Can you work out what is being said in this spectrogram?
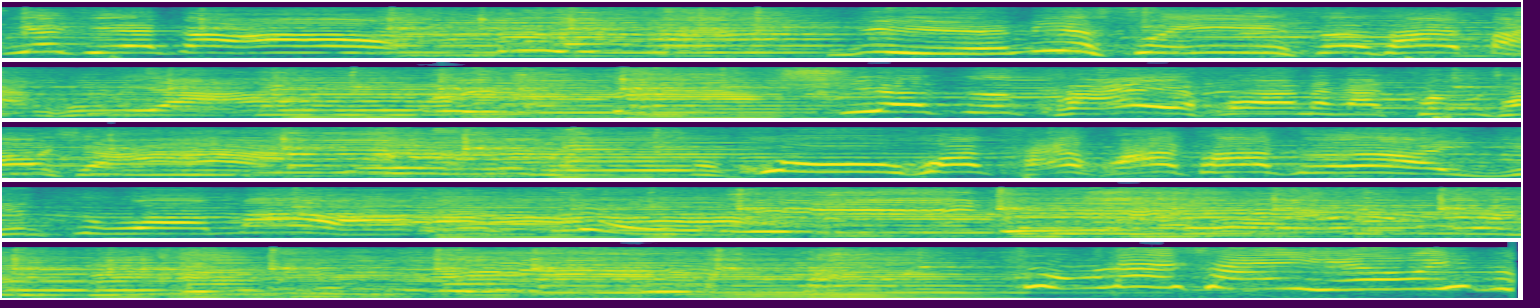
节节高，玉米穗子在半空呀，茄子开花那个头朝下，红花开花咋个一座毛。终南山有一个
